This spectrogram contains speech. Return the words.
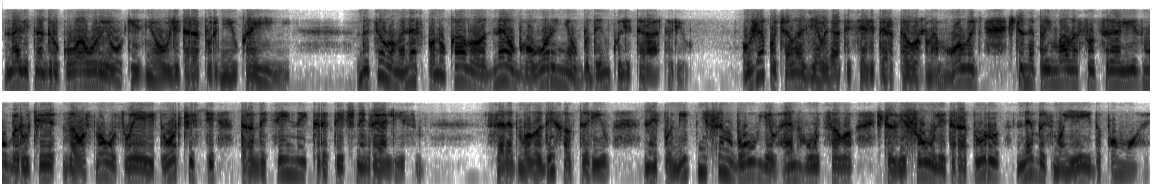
навіть надрукував уривок із нього в літературній Україні. До цього мене спонукало одне обговорення в будинку літераторів. Уже почала з'являтися літературна молодь, що не приймала соцреалізму, беручи за основу своєї творчості традиційний критичний реалізм. Серед молодих авторів найпомітнішим був Євген Гуцало, що війшов у літературу не без моєї допомоги.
